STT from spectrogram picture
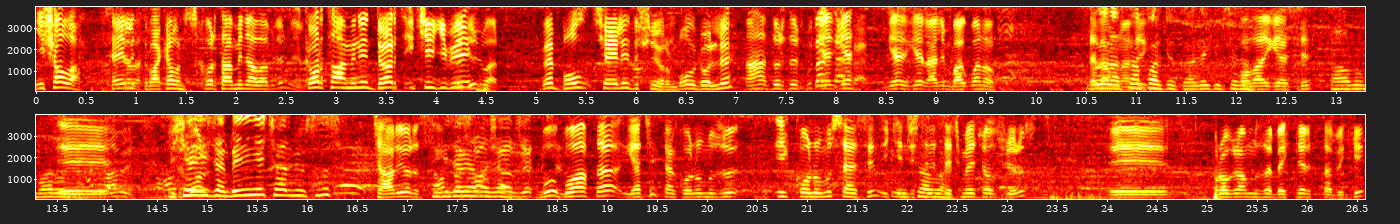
İnşallah. Hayırlısı bakalım. skor tahmini alabilir miyim? Skor tahmini 4-2 gibi Ödül var. ve bol şeyli düşünüyorum. Bol gollü. Aha dur dur. da gel, gel gel gel Halim Bagbanov. Buyur Aslan Selamünaleyküm. Parçası. Aleyküm selam. Kolay gelsin. Sağ olun, var olun. Ee, bir şey diyeceğim. Beni niye çağırmıyorsunuz? çağırıyoruz. Güzel yapacağım. Bu bu hafta gerçekten konumuzu ilk konumuz sensin. İkincisini İnşallah. seçmeye çalışıyoruz. Ee, programımıza bekleriz tabii ki.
